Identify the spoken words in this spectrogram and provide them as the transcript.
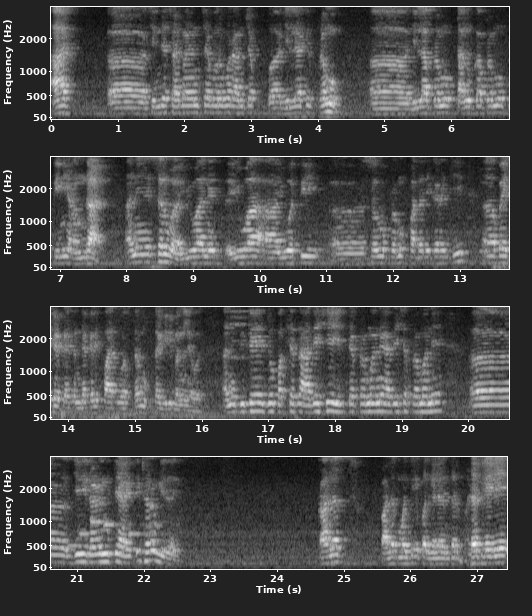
आज शिंदे साहेबांच्या बरोबर आमच्या जिल्ह्यातील प्रमुख जिल्हा प्रमुख तालुका प्रमुख तिन्ही आमदार आणि सर्व युवा नेत युवा युवती सर्व प्रमुख पदाधिकाऱ्यांची बैठक आहे. संध्याकाळी पाच वाजता मुक्तागिरी बंगल्यावर. आणि तिथे जो पक्षाचा आदेश येईल त्याप्रमाणे आदेशाप्रमाणे अं, जी रणनीती आहे ती ठरवली जाईल. कालच पालकमंत्री पद गेल्यानंतर भडकलेले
